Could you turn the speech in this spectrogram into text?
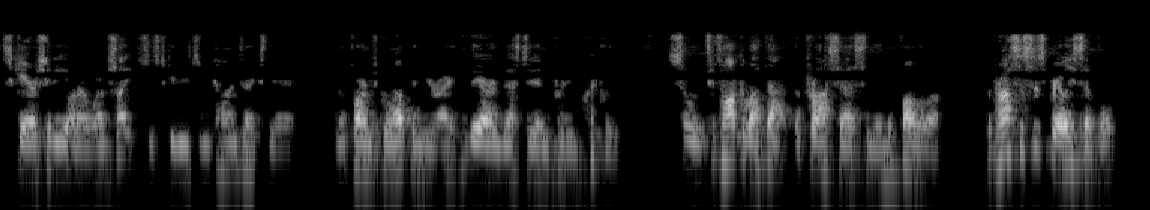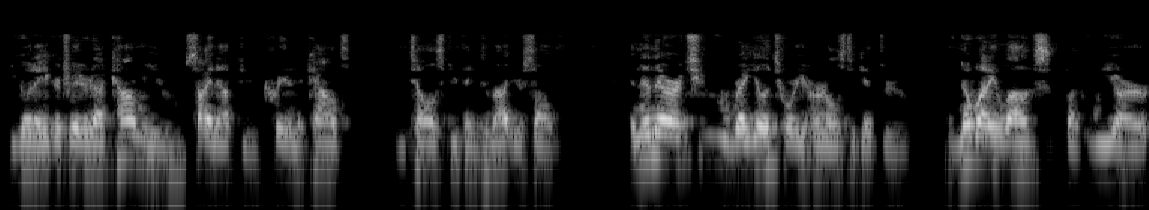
scarcity on our website. Just to give you some context there. The farms go up and you're right, they are invested in pretty quickly. So to talk about that, the process and then the follow up. The process is fairly simple. You go to acretrader.com, you sign up, you create an account, you tell us a few things about yourself, and then there are two regulatory hurdles to get through that nobody loves, but we are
